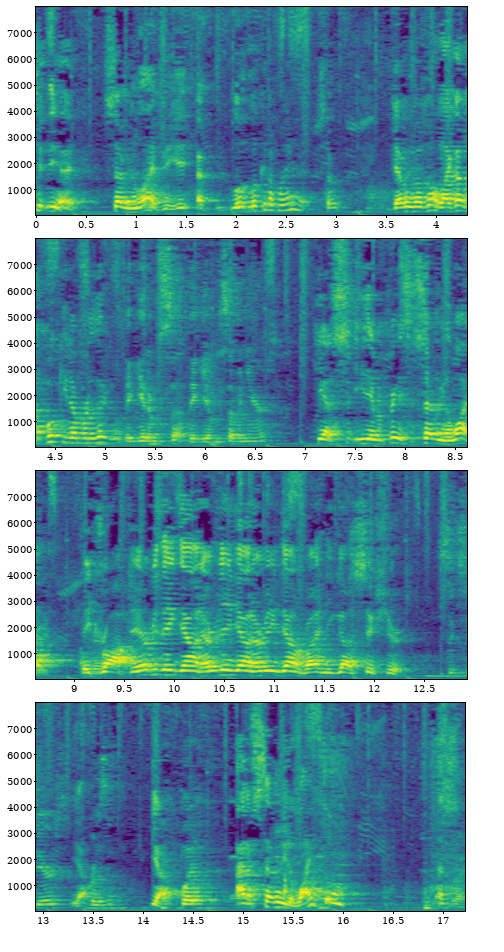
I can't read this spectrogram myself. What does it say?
yeah, seven to life. It- it- look, look it up on the internet. So, Devin Gonzalez, I got his bookie number there. They get him. They give him seven years. He had he never faced a seven to life. They dropped everything down, everything down, everything down, right? And he got six years. Six years. Yeah. Prison. Yeah, but out of seventy to life though, that's, Right.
